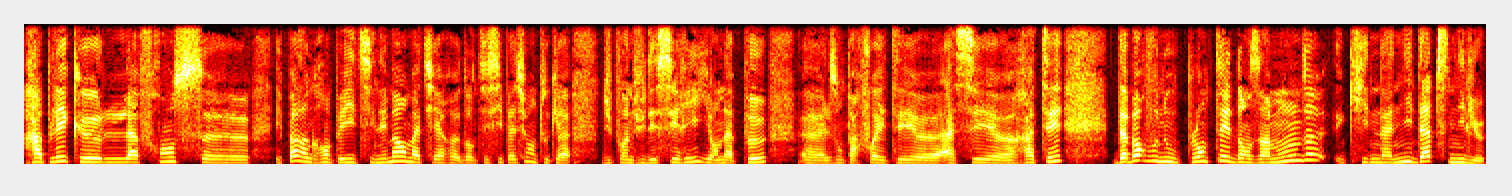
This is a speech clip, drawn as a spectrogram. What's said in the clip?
rappeler que la France euh, est pas un grand pays de cinéma en matière d'anticipation, en tout cas du point de vue des séries. Il y en a peu. Euh, elles ont parfois été euh, assez euh, ratées. D'abord, vous nous plantez dans un monde qui n'a ni date ni lieu.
